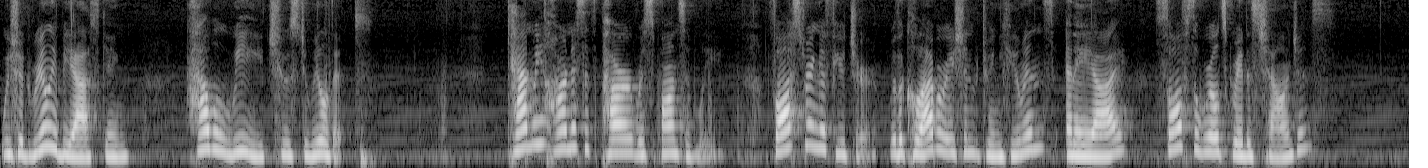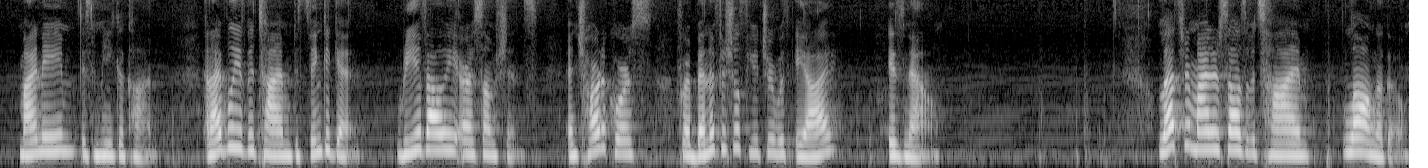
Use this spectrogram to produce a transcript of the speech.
we should really be asking, how will we choose to wield it? Can we harness its power responsibly, fostering a future where the collaboration between humans and AI solves the world's greatest challenges? My name is Mihika Khan, and I believe the time to think again, reevaluate our assumptions, and chart a course for a beneficial future with AI is now. Let's remind ourselves of a time long ago.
